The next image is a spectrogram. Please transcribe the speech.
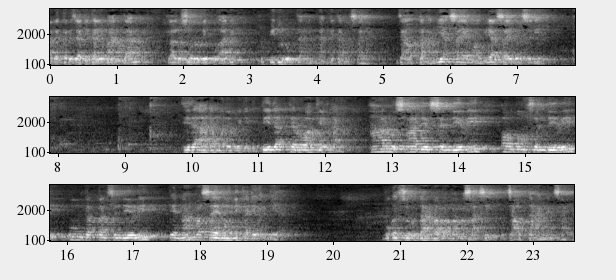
ada kerja di Kalimantan lalu suruh depu adik rupi duduk tangan ganti tangan saya jawab tangan ya saya mau ya saya bersedia tidak ada model begitu tidak terwakilkan harus hadir sendiri, omong sendiri, ungkapkan sendiri, kenapa saya mau nikah dengan dia. Bukan suruh tahan bapak mama saksi, jawab tahan dengan saya.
